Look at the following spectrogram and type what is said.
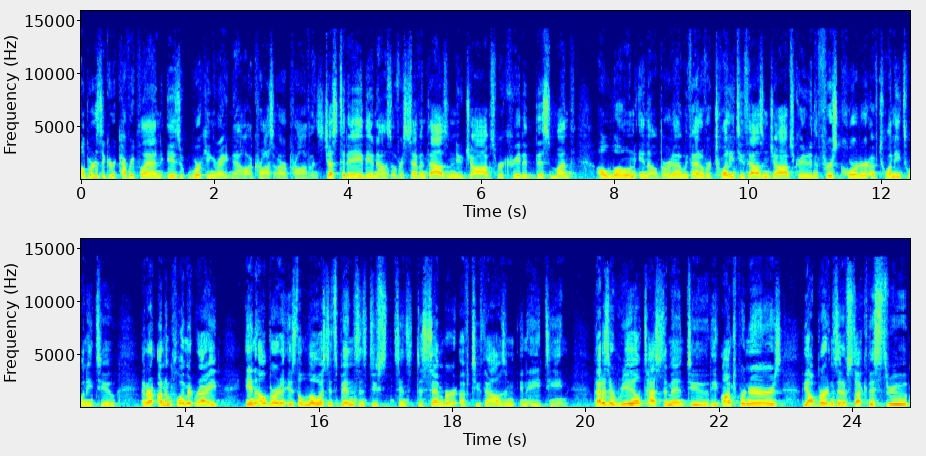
Alberta's recovery plan is working right now across our province. Just today, they announced over 7,000 new jobs were created this month alone in Alberta. We've had over 22,000 jobs created in the first quarter of 2022, and our unemployment rate in Alberta is the lowest it's been since, since December of 2018. That is a real testament to the entrepreneurs, the Albertans that have stuck this through,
